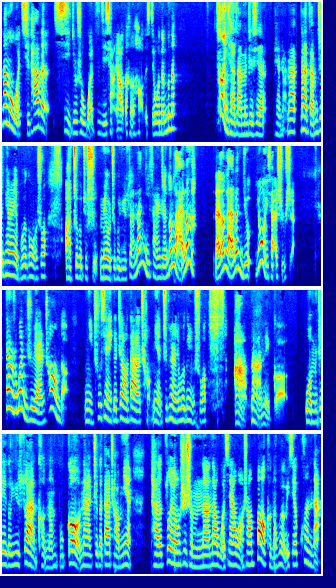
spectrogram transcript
那么我其他的戏就是我自己想要的很好的戏，我能不能？蹭一下咱们这些片场，那那咱们制片人也不会跟我说啊，这个就是没有这个预算。那你反正人都来了嘛，来都来了，你就用一下，是不是？但如果你是原创的，你出现一个这样大的场面，制片人就会跟你说啊，那那个我们这个预算可能不够，那这个大场面它的作用是什么呢？那我现在往上报可能会有一些困难，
